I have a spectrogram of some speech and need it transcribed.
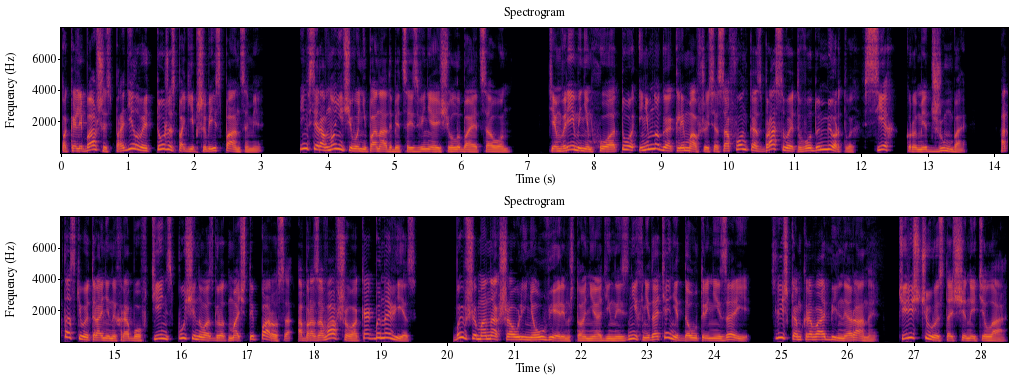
Поколебавшись, проделывает то же с погибшими испанцами. Им все равно ничего не понадобится, извиняюще улыбается он. Тем временем Хуато и немного оклемавшийся Сафонка сбрасывает в воду мертвых, всех, кроме Джумба, Оттаскивают раненых рабов в тень спущенного с грот мачты паруса, образовавшего как бы навес. Бывший монах Шаолиня уверен, что ни один из них не дотянет до утренней зари. Слишком кровообильные раны. Чересчур истощены тела.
